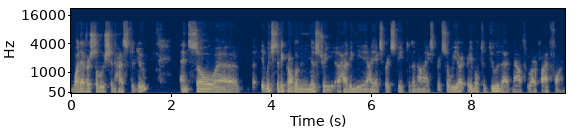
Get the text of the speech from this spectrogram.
whatever solution has to do. And so, uh, which is a big problem in the industry, uh, having the AI experts speak to the non-experts. So we are able to do that now through our platform.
